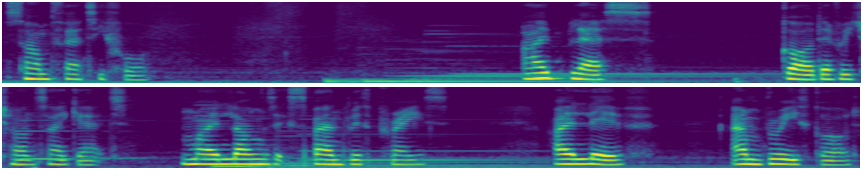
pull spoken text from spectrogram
Psalm 34 I bless God every chance I get. My lungs expand with praise. I live and breathe God.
